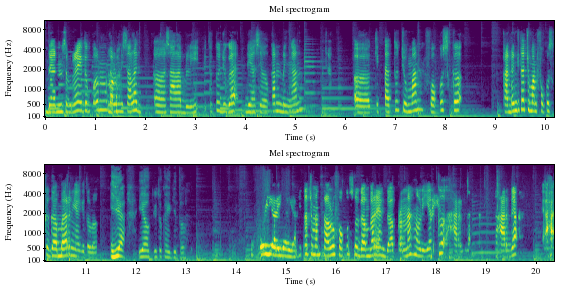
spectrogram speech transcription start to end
Dan sebenarnya itu pun kalau misalnya eh, salah beli itu tuh juga dihasilkan dengan eh, kita tuh cuman fokus ke kadang kita cuman fokus ke gambarnya gitu loh. iya iya waktu itu kayak gitu Oh iya iya iya. Kita cuman selalu fokus ke gambar yang nggak pernah ngelihat ke harga. Ke harga eh,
